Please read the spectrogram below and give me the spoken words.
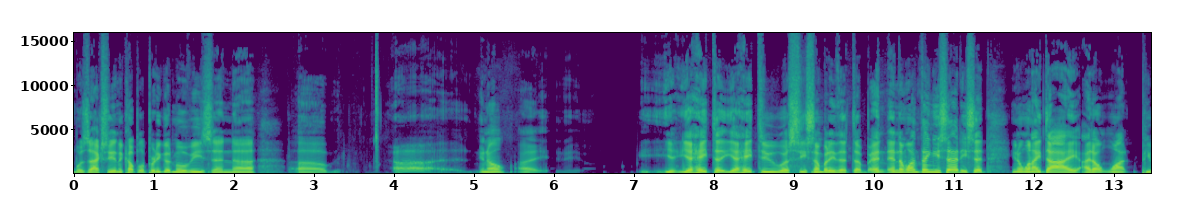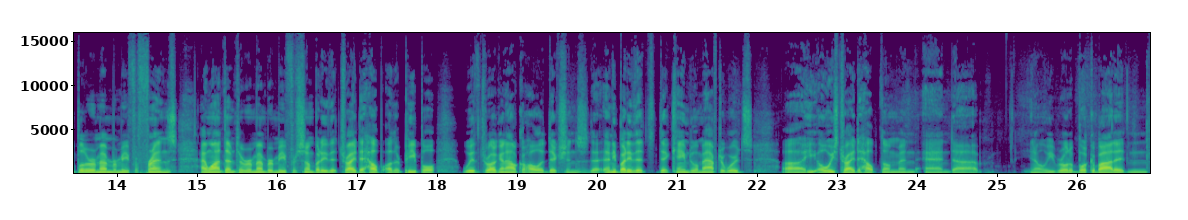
was actually in a couple of pretty good movies, and uh, uh, you know, you, you hate to you hate to uh, see somebody that uh, and and the one thing he said he said you know when I die I don't want people to remember me for friends. I want them to remember me for somebody that tried to help other people with drug and alcohol addictions. That anybody that that came to him afterwards uh, he always tried to help them and and uh, you know he wrote a book about it and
